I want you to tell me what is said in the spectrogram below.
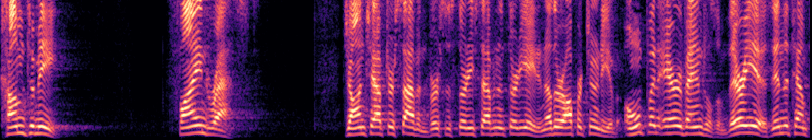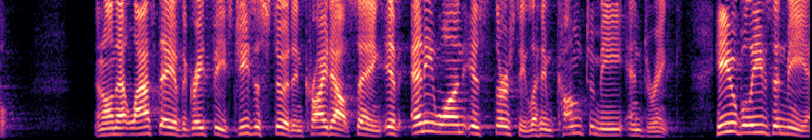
Come to me, find rest. John chapter 7, verses 37 and 38, another opportunity of open air evangelism. There he is in the temple. And on that last day of the great feast, Jesus stood and cried out, saying, If anyone is thirsty, let him come to me and drink. He who believes in me,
